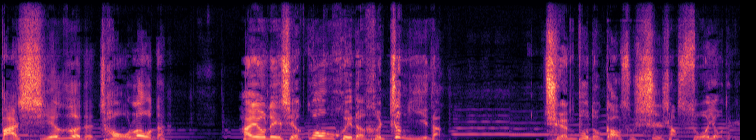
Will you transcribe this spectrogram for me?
把邪恶的、丑陋的，还有那些光辉的和正义的，全部都告诉世上所有的人。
